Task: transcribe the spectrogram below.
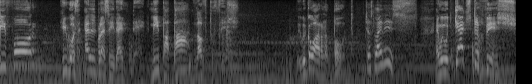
Before he was El Presidente, mi papa loved to fish. We would go out on a boat, just like this, and we would catch the fish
